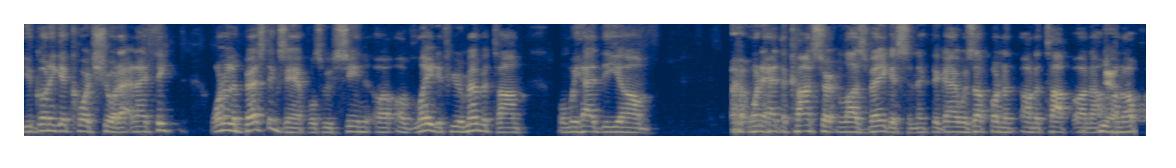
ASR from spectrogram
You're going to get caught short. And I think one of the best examples we've seen uh, of late, if you remember, Tom, when we had the um, when I had the concert in Las Vegas, and the, the, guy was up on the on the top on the, yeah. on the upper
